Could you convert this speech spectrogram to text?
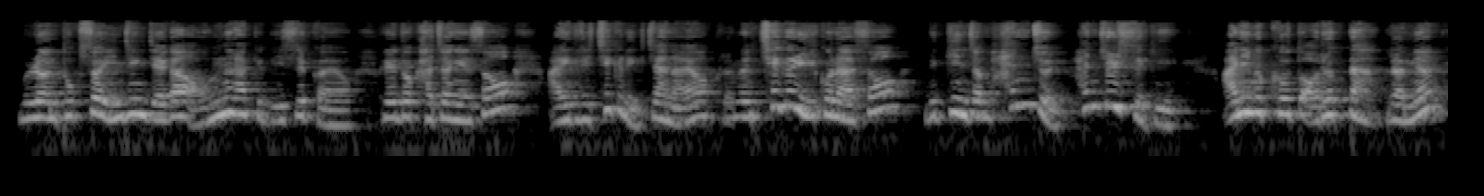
물론 독서 인증제가 없는 학교도 있을 거예요. 그래도 가정에서 아이들이 책을 읽잖아요. 그러면 책을 읽고 나서 느낀 점 한 줄, 한 줄 쓰기. 아니면 그것도 어렵다. 그러면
